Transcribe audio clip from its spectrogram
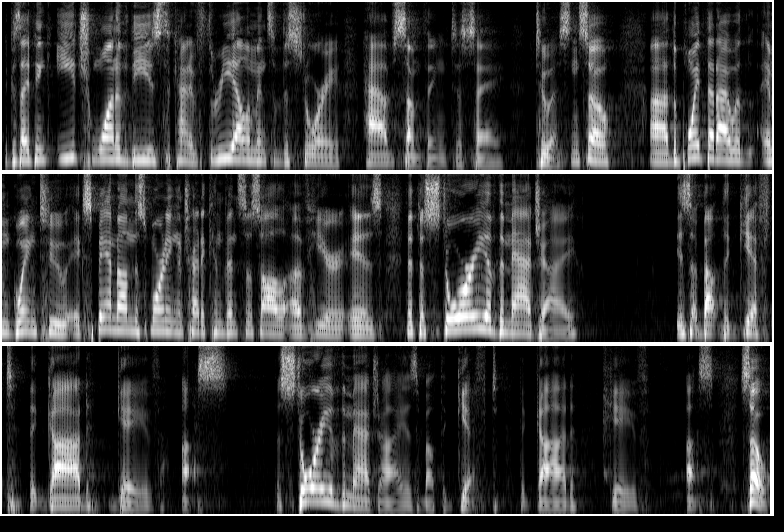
Because I think each one of these kind of three elements of the story have something to say to us. And so, uh, the point that I would, am going to expand on this morning and try to convince us all of here is that the story of the Magi is about the gift that God gave us. The story of the Magi is about the gift that God gave us. So,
